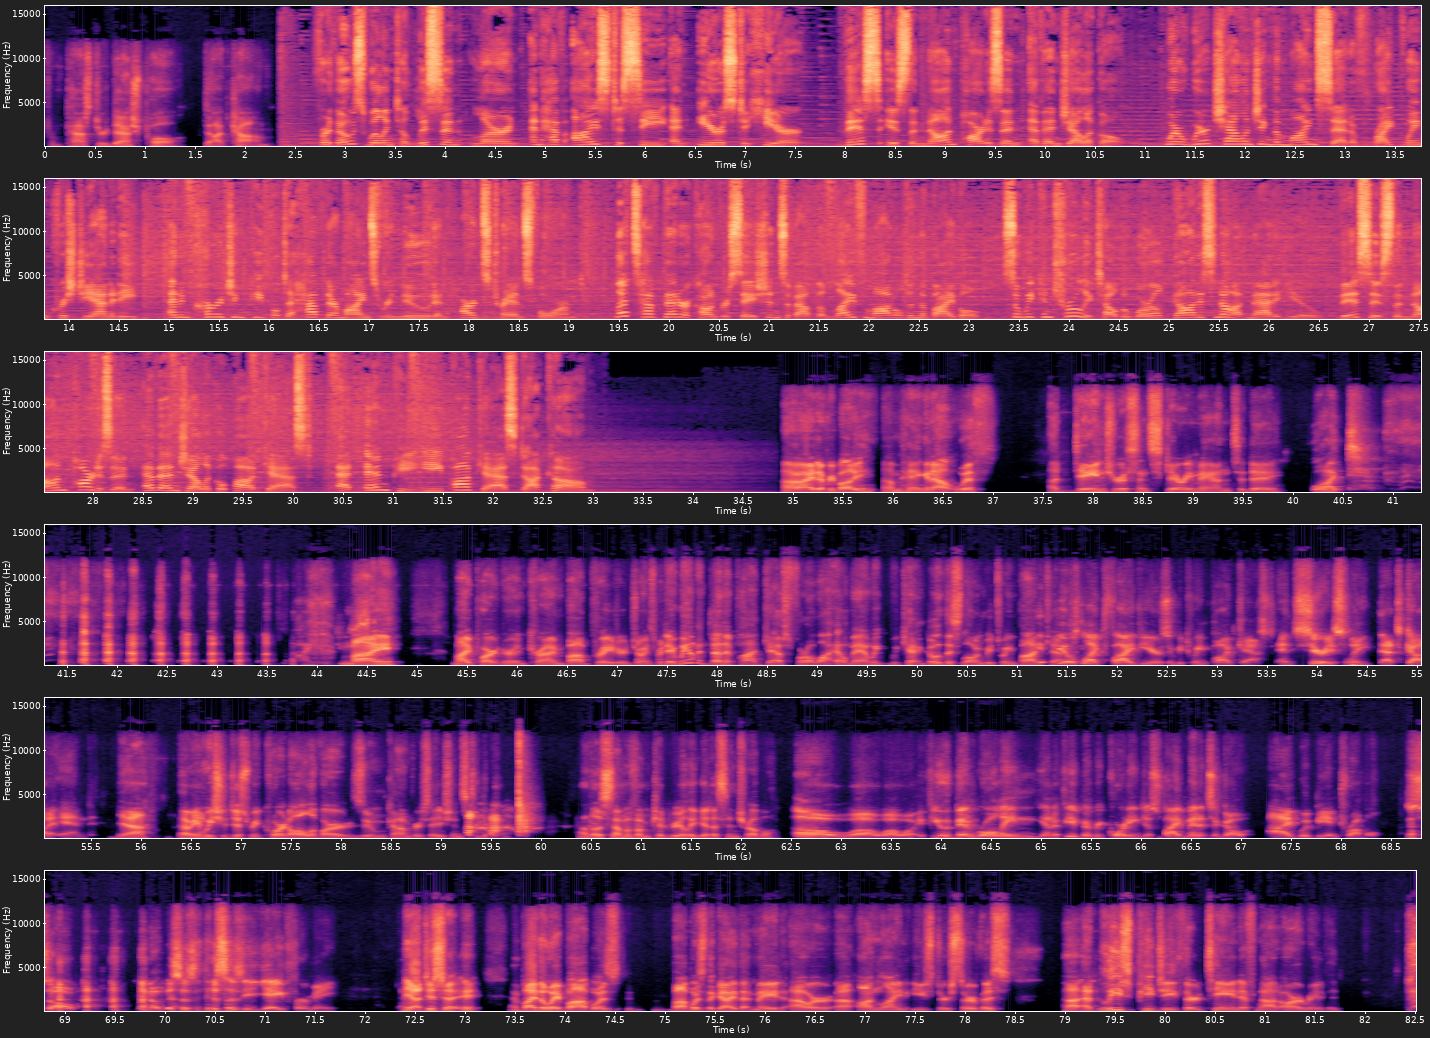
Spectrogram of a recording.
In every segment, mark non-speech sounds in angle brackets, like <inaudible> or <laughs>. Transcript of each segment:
from pastor paul.com. For those willing to listen, learn, and have eyes to see and ears to hear, this is the Nonpartisan Evangelical, where we're challenging the mindset of right wing Christianity and encouraging people to have their minds renewed and hearts transformed. Let's have better conversations about the life modeled in the Bible so we can truly tell the world God is not mad at you. This is the Nonpartisan Evangelical Podcast at npepodcast.com. All right, everybody. I'm hanging out with a dangerous and scary man today. What? <laughs> my my partner in crime, Bob Prater, joins me today. We haven't done a podcast for a while, man. We, we can't go this long between podcasts. It feels like five years in between podcasts. And seriously, that's got to end. Yeah. I mean, yeah. we should just record all of our Zoom conversations together. <laughs> although some of them could really get us in trouble. Oh, whoa, whoa, whoa! If you had been rolling, you know, if you'd been recording just five minutes ago, I would be in trouble. So, <laughs> you know, this is this is a yay for me. Yeah, just uh, and by the way, Bob was Bob was the guy that made our uh, online Easter service uh, at least PG thirteen, if not R rated. <laughs>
